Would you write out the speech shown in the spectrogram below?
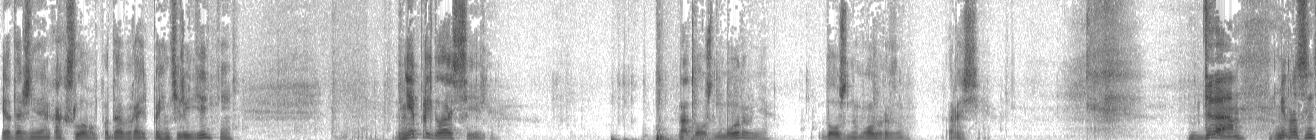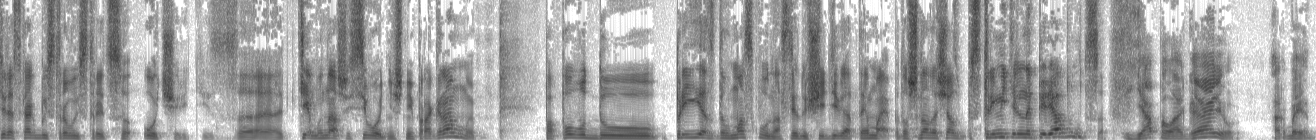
я даже не знаю, как слово подобрать поинтеллигентней, не пригласили на должном уровне должным образом Россия. Да. Мне просто интересно, как быстро выстроится очередь из э, темы нашей сегодняшней программы по поводу приезда в Москву на следующее 9 мая, потому что надо сейчас стремительно переобуться. Я полагаю, Армен,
